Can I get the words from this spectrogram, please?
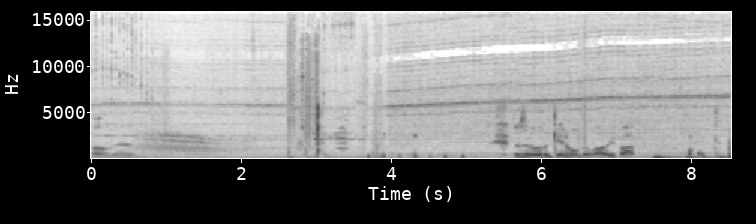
oh man. There's a little kid holding a lollipop. Oh my god.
